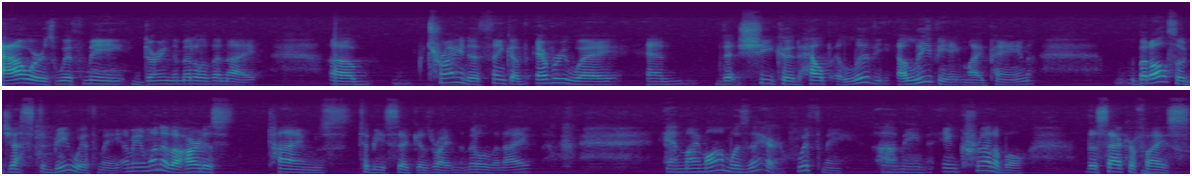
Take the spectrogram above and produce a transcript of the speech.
hours with me during the middle of the night, uh, trying to think of every way and that she could help alleviate, alleviate my pain, but also just to be with me. I mean, one of the hardest times to be sick is right in the middle of the night. And my mom was there with me. I mean, incredible the sacrifice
